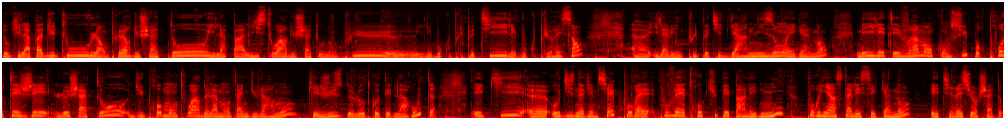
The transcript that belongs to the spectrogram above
Donc, il n'a pas du tout l'ampleur du château, il n'a pas l'histoire du château non plus, euh, il est beaucoup plus petit, il est beaucoup plus récent. il avait une plus petite garnison également, mais il était vraiment conçu pour protéger protéger le château du promontoire de la montagne du Larmont, qui est juste de l'autre côté de la route, et qui, euh, au 19e siècle, pourrait, pouvait être occupé par l'ennemi pour y installer ses canons et tirer sur le château.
